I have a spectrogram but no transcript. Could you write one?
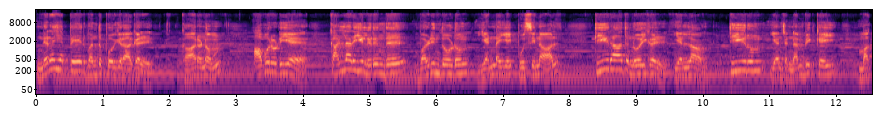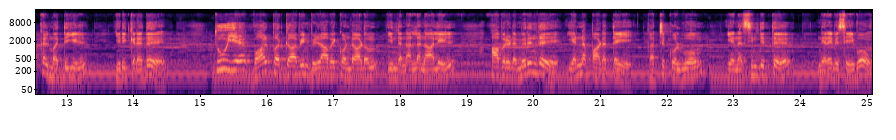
நிறைய பேர் வந்து போகிறார்கள். காரணம் அவருடைய கல்லறையிலிருந்து வழிந்தோடும் எண்ணெயை பூசினால் தீராத நோய்கள் எல்லாம் தீரும் என்ற நம்பிக்கை மக்கள் மத்தியில் இருக்கிறது. தூய வால்பர்காவின் விழாவை கொண்டாடும் இந்த நல்ல நாளில் அவரிடமிருந்து என்ன பாடத்தை கற்றுக்கொள்வோம் என சிந்தித்து நிறைவு செய்வோம்.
